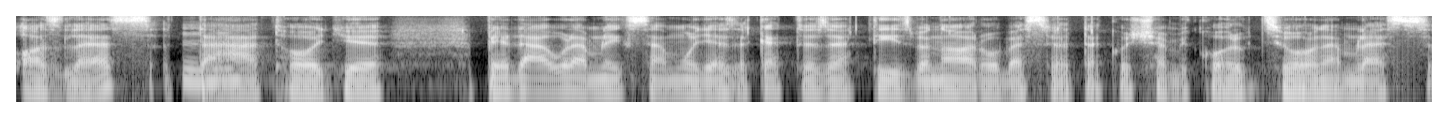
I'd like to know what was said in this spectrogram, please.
az lesz. Mm. Tehát, hogy például emlékszem, hogy ez 2010-ben arról beszéltek, hogy semmi korrupció nem lesz.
